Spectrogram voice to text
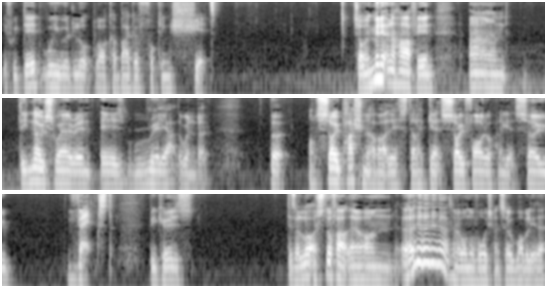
If we did, we would look like a bag of fucking shit. So I'm a minute and a half in, and the no swearing is really out the window. But I'm so passionate about this that I get so fired up and I get so vexed because there's a lot of stuff out there on. I don't know why my voice went so wobbly there.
